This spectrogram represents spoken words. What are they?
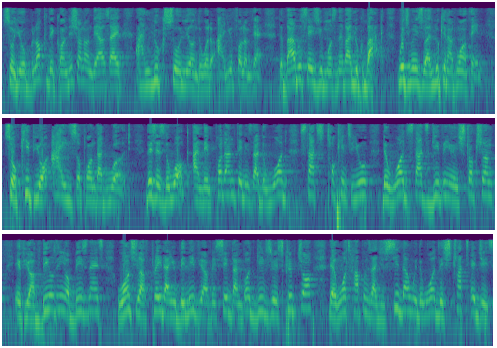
So you block the condition on the outside and look solely on the word. Are you following there? The Bible says you must never look back which means you are looking at one thing. So keep your eyes upon that word. This is the work. And the important thing is that the word starts talking to you. The word starts giving you instruction. If you are building your business, once you have prayed and you believe you have received and God gives you a scripture, then what happens as you sit down with the word, the strategies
